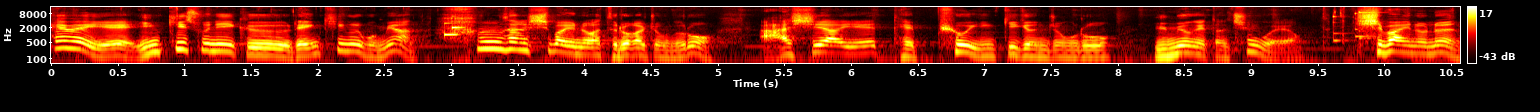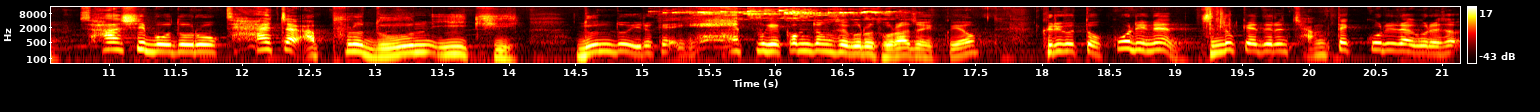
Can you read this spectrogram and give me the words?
해외에 인기 순위 그 랭킹을 보면 항상 시바 이누가 들어갈 정도로 아시아의 대표 인기 견종으로 유명했던 친구예요. 시바 이누는 45도로 살짝 앞으로 누운 이 귀, 눈도 이렇게 예쁘게 검정색으로 돌아져 있고요. 그리고 또 꼬리는 진돗개들은 장대꼬리라고 그래서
